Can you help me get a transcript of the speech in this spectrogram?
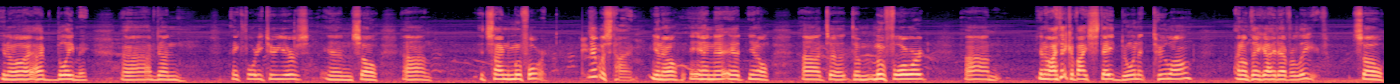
You know, I, I believe me. Uh, I've done, I think, 42 years, and so um, it's time to move forward. It was time. You know, and it, it you know uh, to to move forward. Um, you know, I think if I stayed doing it too long, I don't think I'd ever leave. So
